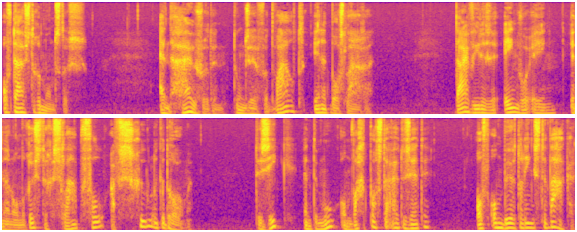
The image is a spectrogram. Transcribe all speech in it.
of duistere monsters. En huiverden toen ze verdwaald in het bos lagen. Daar vielen ze één voor één in een onrustige slaap vol afschuwelijke dromen. Te ziek en te moe om wachtposten uit te zetten... of om beurtelings te waken.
